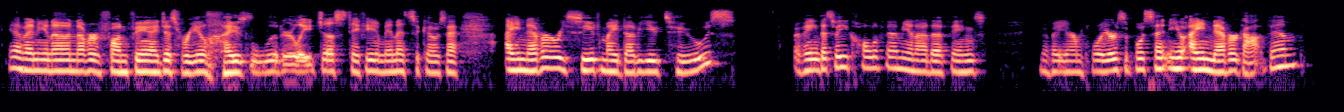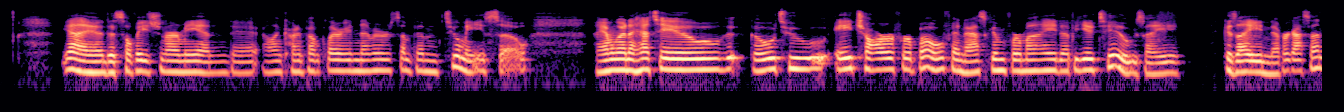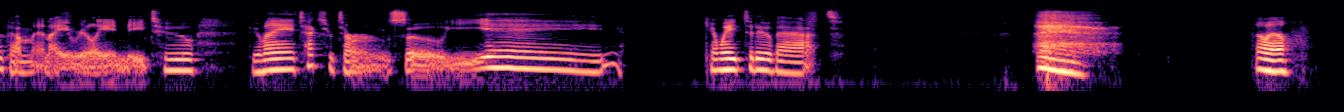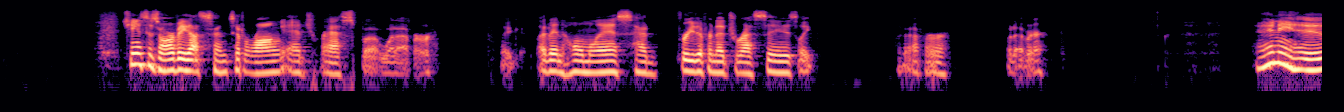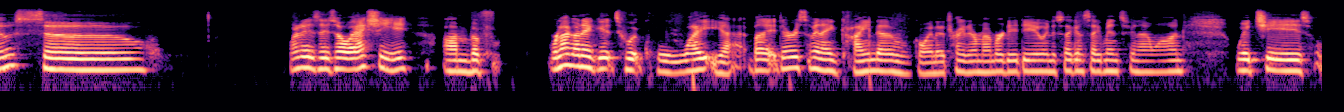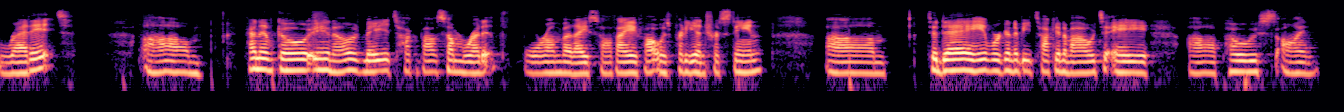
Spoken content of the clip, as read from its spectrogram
Yeah, then you know another fun thing I just realized literally just a few minutes ago is that I never received my W twos. I think that's what you call them. You know the things you know that your employer is supposed to send you. I never got them yeah, the Salvation Army and the Allen County Public Library never sent them to me, so I am going to have to go to HR for both and ask him for my W twos. I because I never got sent them, and I really need to do my tax returns. So yay! Can't wait to do that. oh well chances are they got sent to the wrong address, but whatever. Like, I've been homeless, had three different addresses, like, whatever. Whatever. Anywho, so. What is it? So, actually, um, bef- we're not going to get to it quite yet, but there is something I'm kind of going to try to remember to do in the second segment from now on, which is Reddit. Um, kind of go, you know, maybe talk about some Reddit forum that I saw that I thought was pretty interesting. Um, today, we're going to be talking about a uh, post on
